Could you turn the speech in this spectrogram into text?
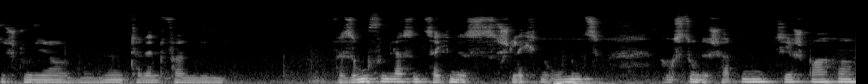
Die Studie mhm, Talent verliehen. Versumpfen lassen, Zeichen des schlechten Omens, Rüstung des Schatten, Tiersprache.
